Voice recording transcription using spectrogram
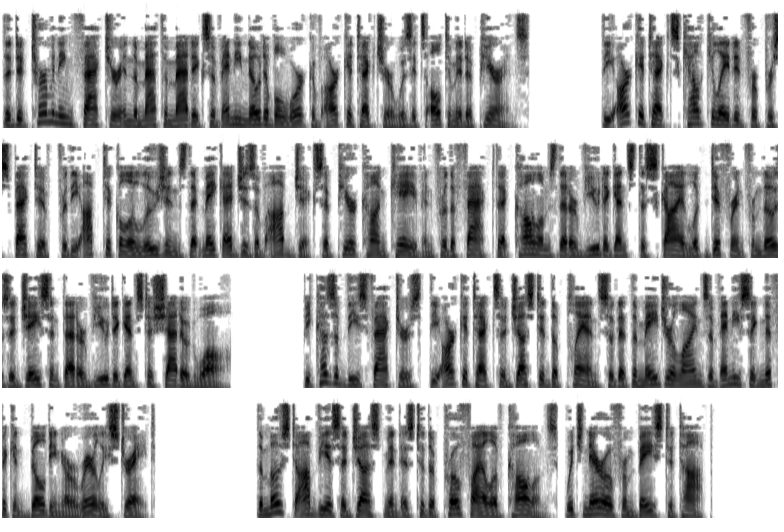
the determining factor in the mathematics of any notable work of architecture was its ultimate appearance. The architects calculated for perspective, for the optical illusions that make edges of objects appear concave and for the fact that columns that are viewed against the sky look different from those adjacent that are viewed against a shadowed wall. Because of these factors, the architects adjusted the plan so that the major lines of any significant building are rarely straight. The most obvious adjustment is to the profile of columns, which narrow from base to top.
